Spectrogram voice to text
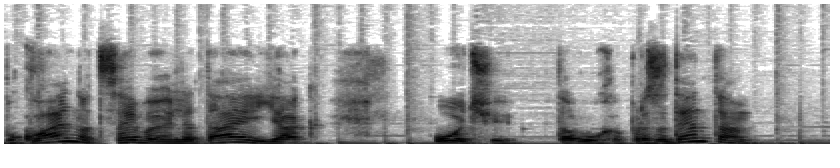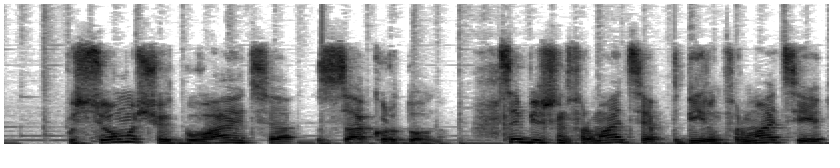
Буквально це виглядає як очі та вуха президента усьому, що відбувається за кордоном. Це більше інформація, збір інформації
